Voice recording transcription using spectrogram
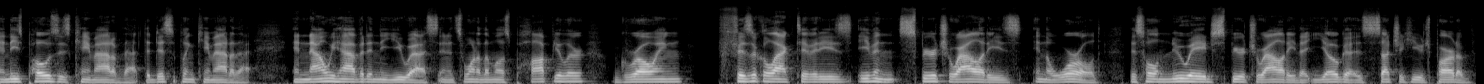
And these poses came out of that. The discipline came out of that. And now we have it in the US, and it's one of the most popular, growing physical activities, even spiritualities in the world. This whole new age spirituality that yoga is such a huge part of.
